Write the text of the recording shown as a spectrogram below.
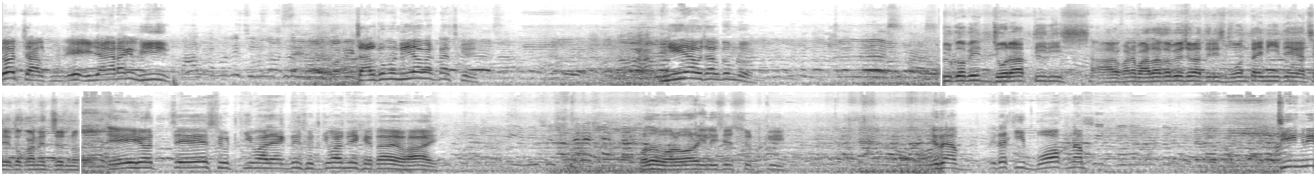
ধর চাল এই এই জায়গাটাকে ভিড়। চাল কুমড়ো নিয়ে যাব একটা আজকে। নিয়ে যাব চাল কুমড়ো। ফুলকপির জোড়া তিরিশ আর ওখানে বাঁধাকপিও জোড়া তিরিশ বোন তাই নিতে গেছে দোকানের জন্য। এই হচ্ছে শুটকি মাছ একদিন শুটকি মাছ নিয়ে খেতে হবে ভাই। কত বড় বড় ইলিশের শুটকি। এটা এটা কি বক না চিংড়ি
